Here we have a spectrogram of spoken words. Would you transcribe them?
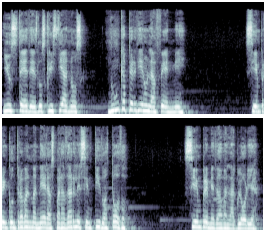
Y ustedes, los cristianos, nunca perdieron la fe en mí. Siempre encontraban maneras para darle sentido a todo. Siempre me daban la gloria.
